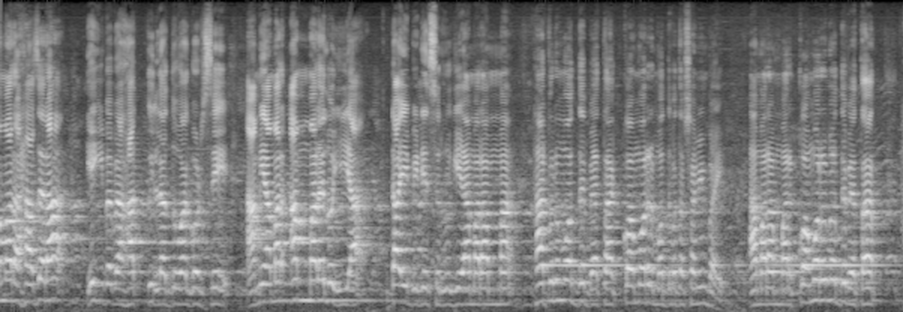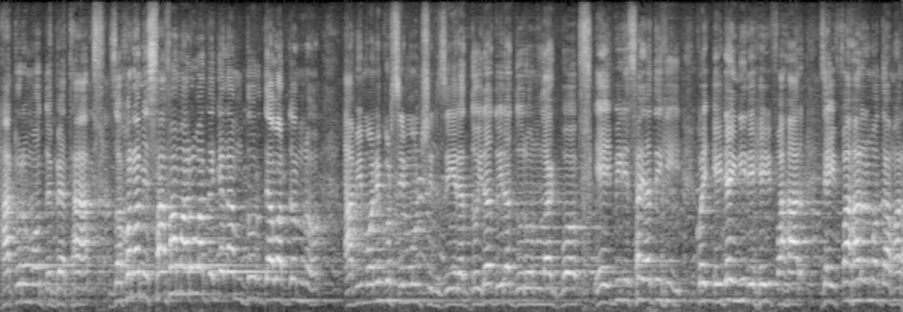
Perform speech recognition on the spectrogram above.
আমার হাজেরা এইভাবে হাত তুললার দোয়া করছে। আমি আমার আম্মারে লইয়া ডায়াবেটিস রুগী আমার আম্মা, হাঁটুর মধ্যে ব্যথা, কমরের মধ্যে ব্যথা স্বামী ভাই আমার আম্মার কোমরের মধ্যে ব্যথা, হাঁটুর মধ্যে ব্যথা। যখন আমি সাফা মারুয়াতে গেলাম দূর দেওয়ার জন্য, আমি মনে করছি, মুন্সির এরা দইরা দইরা দূরন লাগবো। এই বিড়ি ছায়া দেখি, কই, এটাই নিরে এই পাহাড়। যে এই পাহাড়ের মধ্যে আমার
